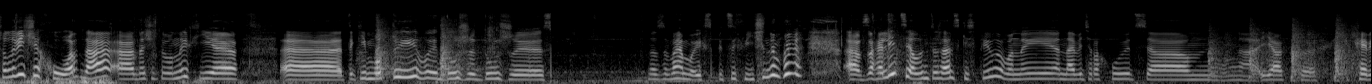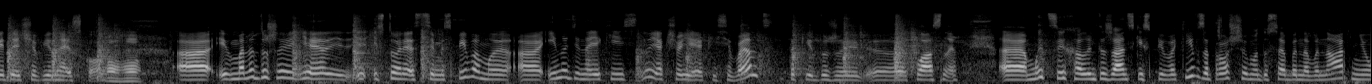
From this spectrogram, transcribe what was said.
чоловічий хор, да, а, значить, у них є е, такі мотиви дуже-дуже називаємо їх специфічними. А, взагалі ці алентежанські співи вони навіть рахуються як heritage of UNESCO. Ага. А, І в мене дуже є історія з цими співами. А, Іноді на якийсь, ну якщо є якийсь івент, такий дуже е, класний, е, ми цих алентежанських співаків запрошуємо до себе на винарню,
